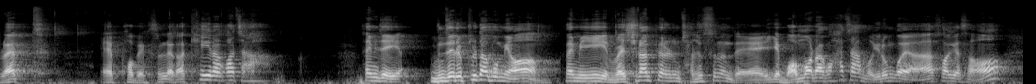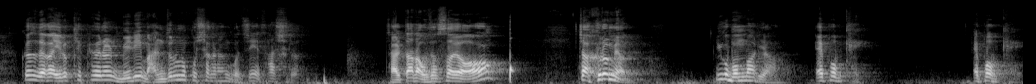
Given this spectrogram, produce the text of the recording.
let f of x를 내가 K라고 하자. 선생님 이제 문제를 풀다 보면 선생님이 rat이라는 표현을 좀 자주 쓰는데 이게 뭐뭐라고 하자 뭐 이런 거야 수학에서 그래서 내가 이렇게 표현을 미리 만들어 놓고 시작을 한 거지 사실은. 잘 따라오셨어요? 자 그러면 이거 뭔 말이야? F of k. F of k.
